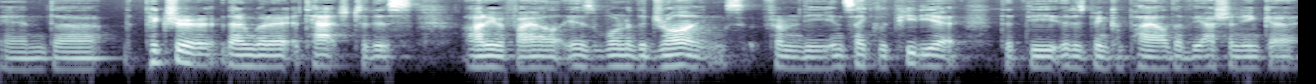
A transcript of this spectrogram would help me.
and uh, the picture that I'm going to attach to this audio file is one of the drawings from the encyclopedia that the that has been compiled of the Ashaninka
